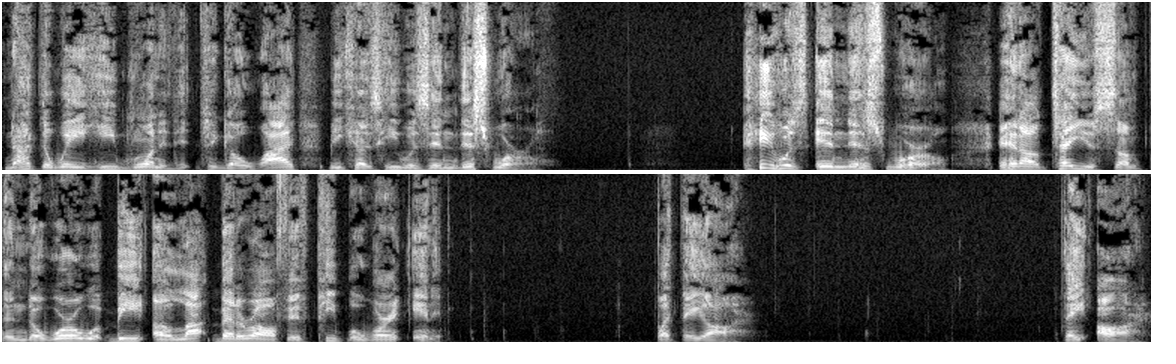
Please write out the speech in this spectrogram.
Not the way he wanted it to go. Why? Because he was in this world. He was in this world. And I'll tell you something the world would be a lot better off if people weren't in it. But they are. They are.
